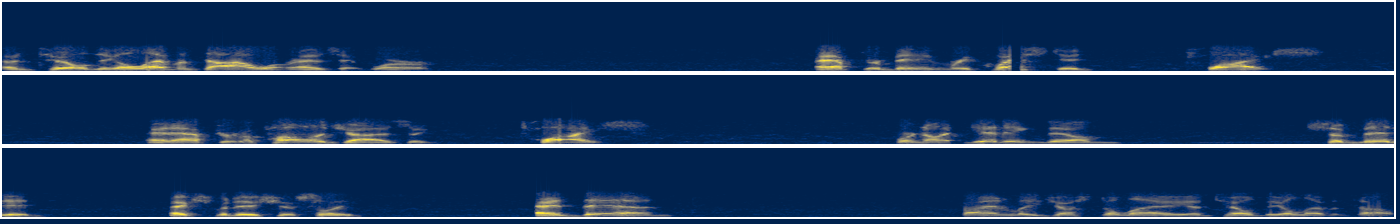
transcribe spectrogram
until the 11th hour, as it were, after being requested twice and after apologizing twice for not getting them submitted expeditiously, and then finally just delay until the 11th hour?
